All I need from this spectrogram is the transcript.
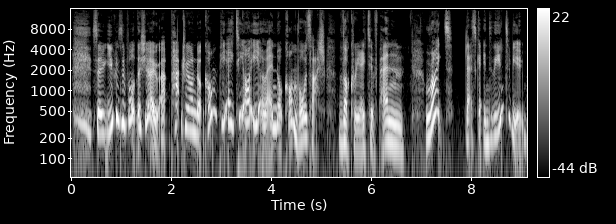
so you can support the show at patreon.com, p a t r e o n.com forward slash the creative penn. Right, let's get into the interview.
